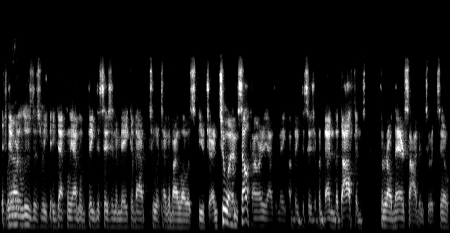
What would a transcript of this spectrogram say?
if they yeah. were to lose this week, they definitely have a big decision to make about Tua Tagovailoa's future. And Tua himself already has to make a big decision, but then the Dolphins throw their side into it too.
